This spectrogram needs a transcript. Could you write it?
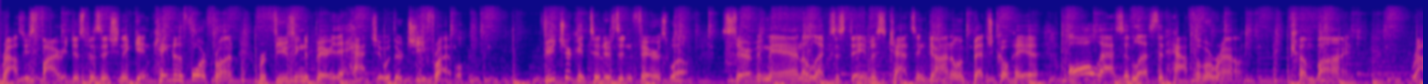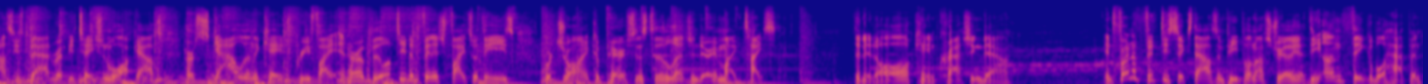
Rousey's fiery disposition again came to the forefront, refusing to bury the hatchet with her chief rival. Future contenders didn't fare as well. Sara McMann, Alexis Davis, Cat Zingano, and Bethe Correia all lasted less than half of a round. Combined. Rousey's bad reputation walkouts, her scowl in the cage pre-fight, and her ability to finish fights with ease were drawing comparisons to the legendary Mike Tyson. Then it all came crashing down. In front of 56,000 people in Australia, the unthinkable happened.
